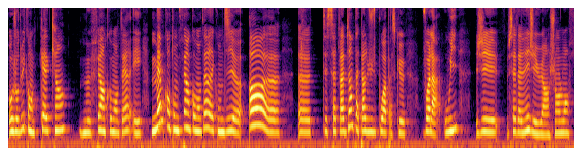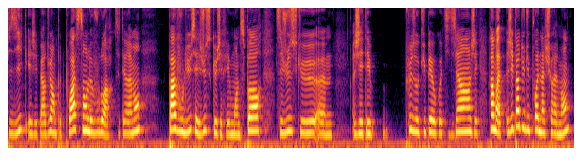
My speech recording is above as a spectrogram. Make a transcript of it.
Aujourd'hui, quand quelqu'un me fait un commentaire, et même quand on me fait un commentaire et qu'on me dit Oh, ça te va bien, t'as perdu du poids, parce que voilà, oui, cette année, j'ai eu un changement physique et j'ai perdu un peu de poids sans le vouloir. C'était vraiment pas voulu, c'est juste que j'ai fait moins de sport, c'est juste que j'ai été plus occupée au quotidien, j'ai... Enfin bref, j'ai perdu du poids naturellement.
